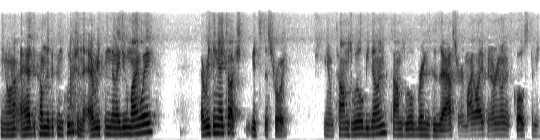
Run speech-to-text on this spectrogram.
you know, I had to come to the conclusion that everything that I do my way, everything I touch gets destroyed. You know, Tom's will be done. Tom's will brings disaster in my life and everyone that's close to me.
